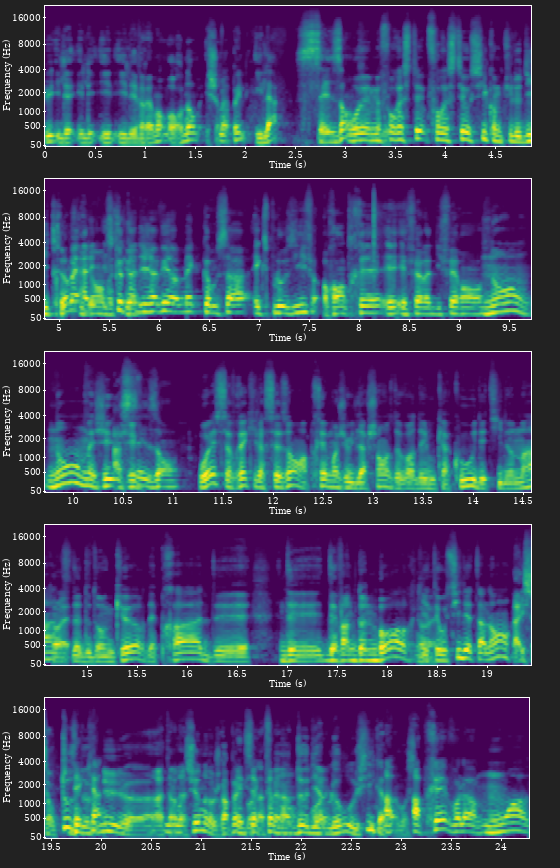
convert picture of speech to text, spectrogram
Lui, il est, il, est, vraiment hors norme. Et je rappelle, il a 16 ans. Oui, mais il faut rester, faut rester aussi, comme tu le dis, très non, mais, Est-ce que, tu as déjà vu un mec comme ça, explosif, rentrer et, faire la différence Non, non, mais j'ai. À 16 ans Oui, c'est vrai qu'il a 16 ans. Après, moi, j'ai eu de la chance de voir des Lukaku, des Tielemans, des De Donker, des Prades, des, des, des Van Den Boer, qui étaient aussi des talents. Bah, ils sont tous devenus euh, internationaux. Je rappelle qu'on a fait un deux Diables Rouges ici, quand même. Aussi. Après, voilà, moi,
